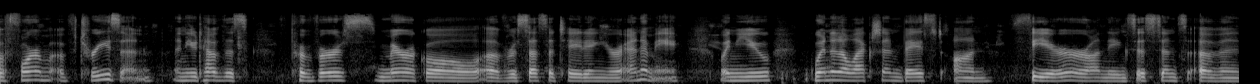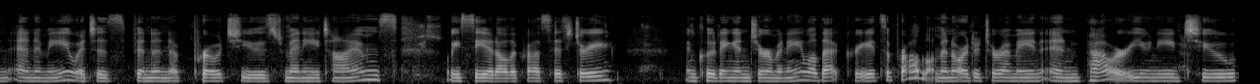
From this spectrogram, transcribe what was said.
a form of treason, and you'd have this perverse miracle of resuscitating your enemy. When you win an election based on fear or on the existence of an enemy, which has been an approach used many times, we see it all across history, including in Germany, well, that creates a problem. In order to remain in power, you need to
